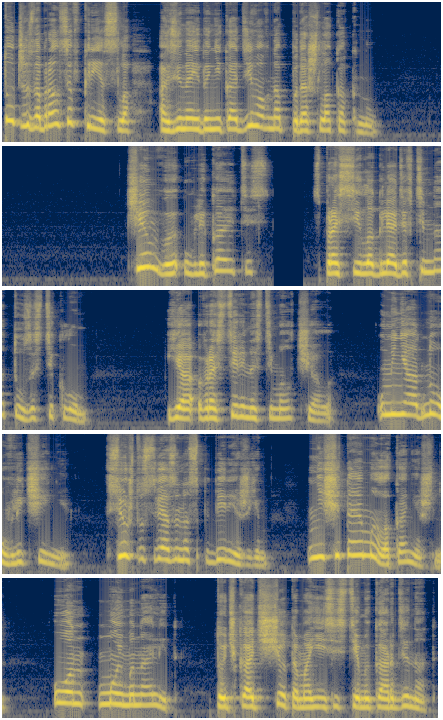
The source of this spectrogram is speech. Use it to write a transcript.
тут же забрался в кресло, а Зинаида Никодимовна подошла к окну. «Чем вы увлекаетесь?» – спросила, глядя в темноту за стеклом. Я в растерянности молчала. У меня одно увлечение. Все, что связано с побережьем. Не считая Мэла, конечно. Он мой монолит, точка отсчета моей системы координат.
